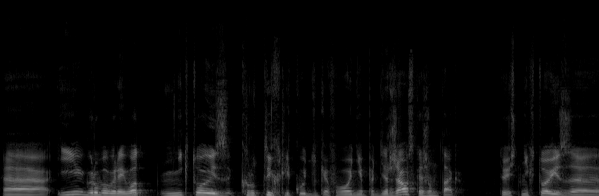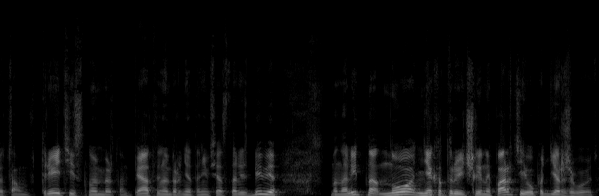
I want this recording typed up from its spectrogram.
Э, и, грубо говоря, вот никто из крутых ликудников его не поддержал, скажем так. То есть никто из э, там третий номер, там пятый номер нет, они все остались Биби монолитно, но некоторые члены партии его поддерживают.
